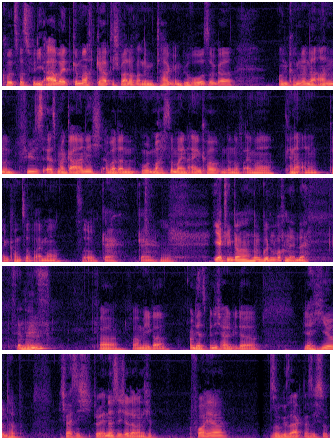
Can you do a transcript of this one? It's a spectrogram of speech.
kurz was für die Arbeit gemacht gehabt. Ich war noch an dem Tag im Büro sogar und komme dann da an und fühle es erstmal gar nicht. Aber dann mache ich so meinen Einkauf und dann auf einmal, keine Ahnung, dann kommt es auf einmal so. Geil, geil. Ja. ja, klingt doch nach einem guten Wochenende. Sehr mhm. nice. War, war mega. Und jetzt bin ich halt wieder, wieder hier und habe, ich weiß nicht, du erinnerst dich ja daran, ich habe vorher so gesagt, dass ich so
